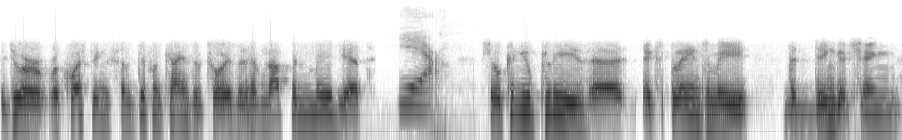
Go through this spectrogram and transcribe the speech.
that you are requesting some different kinds of toys that have not been made yet. Yeah. So, can you please uh, explain to me the Dingaching?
